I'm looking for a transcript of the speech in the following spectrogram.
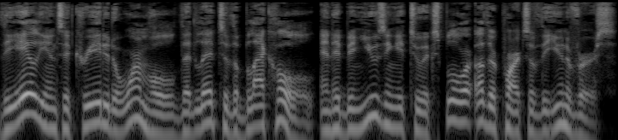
The aliens had created a wormhole that led to the black hole and had been using it to explore other parts of the universe.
